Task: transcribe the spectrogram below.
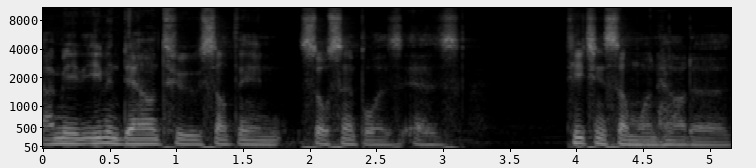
I mean, even down to something so simple as as teaching someone how to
